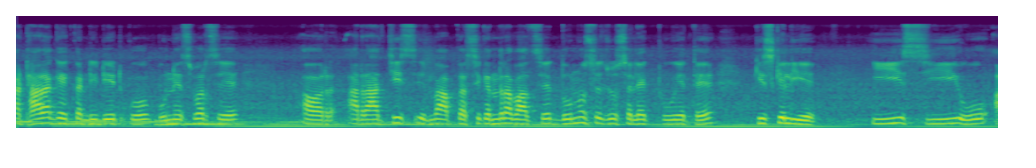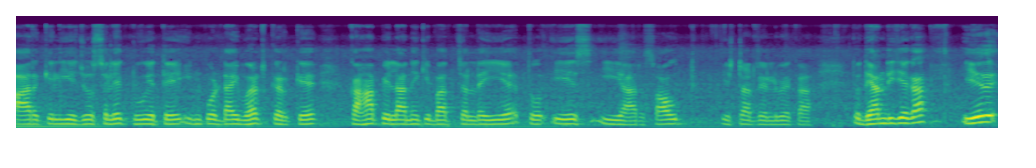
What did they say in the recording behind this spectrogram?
अठारह के कैंडिडेट को भुवनेश्वर से और रांची आपका सिकंदराबाद से, दोनों से जो सेलेक्ट हुए थे, किसके लिए? ई सी ओ आर के लिए जो सेलेक्ट हुए थे, इनको डाइवर्ट करके कहाँ पे लाने की बात चल रही है तो S E R south eastern railway का। तो ध्यान दीजिएगा, ये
